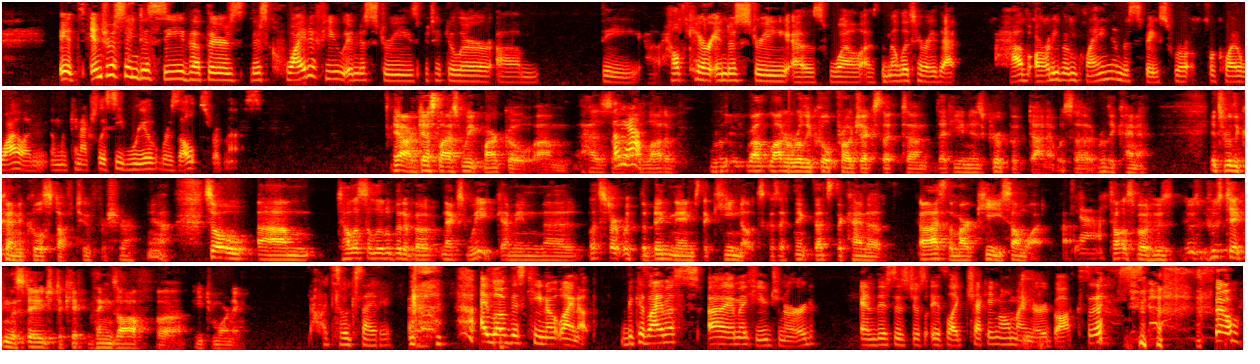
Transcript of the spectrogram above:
it's interesting to see that there's there's quite a few industries, particular um, the uh, healthcare industry as well as the military that have already been playing in this space for, for quite a while, and, and we can actually see real results from this. Yeah, our guest last week, Marco, um, has oh, yeah. a, lot of really, a lot of really cool projects that um, that he and his group have done. It was a really kind of, it's really kind of cool stuff too, for sure. Yeah. So um, tell us a little bit about next week. I mean, uh, let's start with the big names, the keynotes, because I think that's the kind of uh, that's the marquee somewhat. Yeah. Tell us about who's, who's who's taking the stage to kick things off uh, each morning. Oh, it's so exciting! I love this keynote lineup because I'm a I am a huge nerd, and this is just it's like checking all my nerd boxes. so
